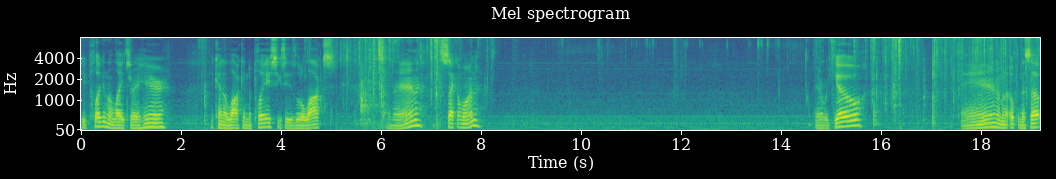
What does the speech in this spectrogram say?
So you plug in the lights right here. They kind of lock into place. You can see these little locks. And then the second one There we go. And I'm going to open this up.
